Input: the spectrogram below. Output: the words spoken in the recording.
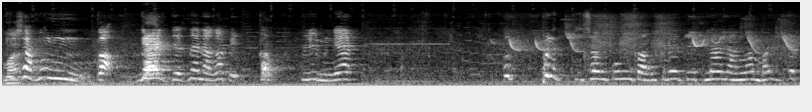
mà sao không cọ ghét cho nên là nó phải cọc liền nha pelit pisang kung kang kredit na nanga magkat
